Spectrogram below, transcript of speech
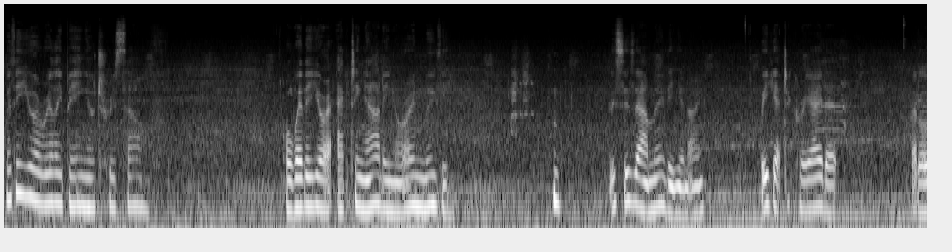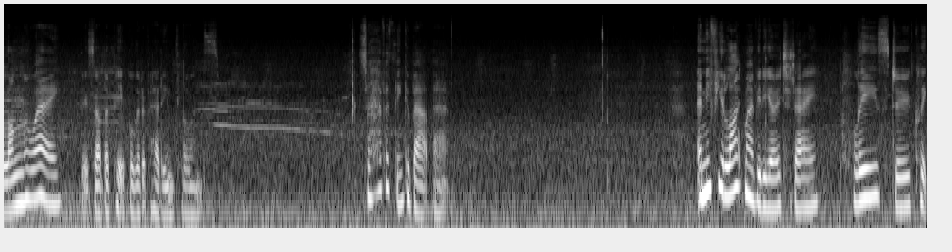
whether you are really being your true self or whether you're acting out in your own movie. this is our movie, you know. We get to create it. But along the way, there's other people that have had influence. So have a think about that. And if you like my video today, please do click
